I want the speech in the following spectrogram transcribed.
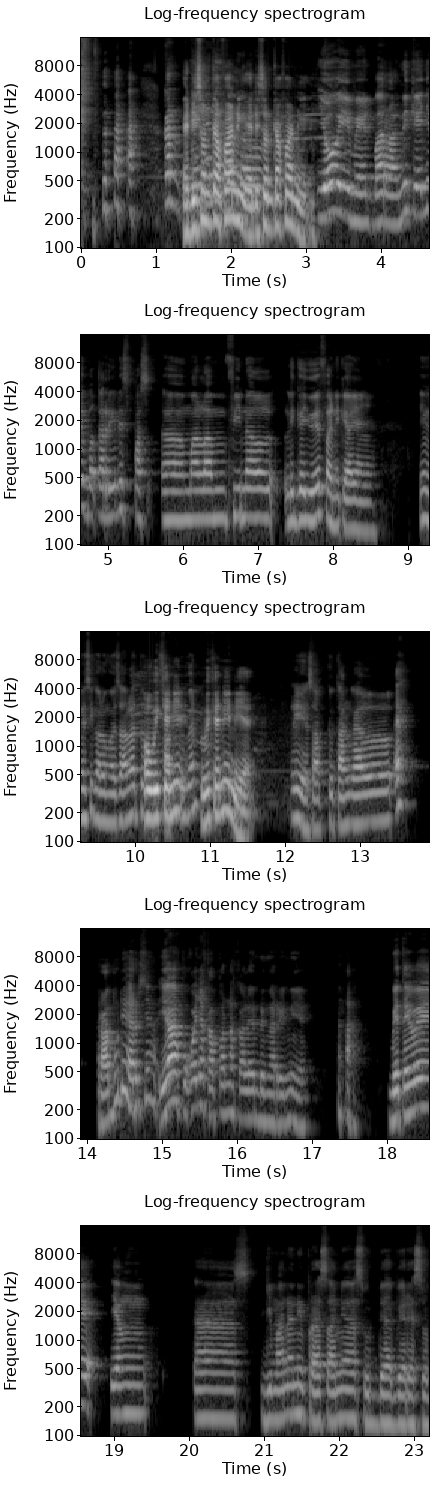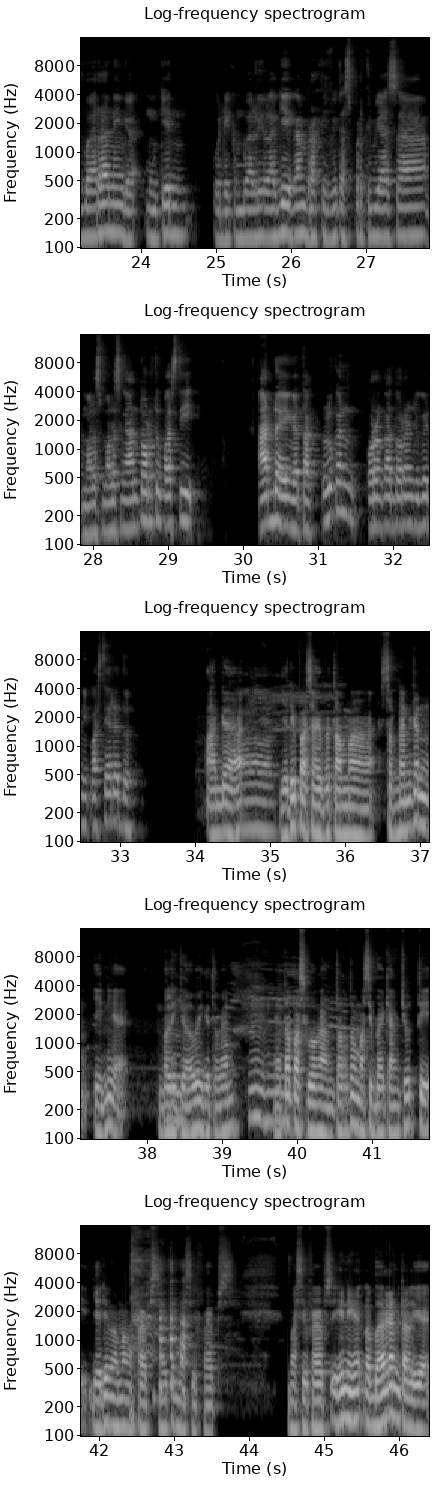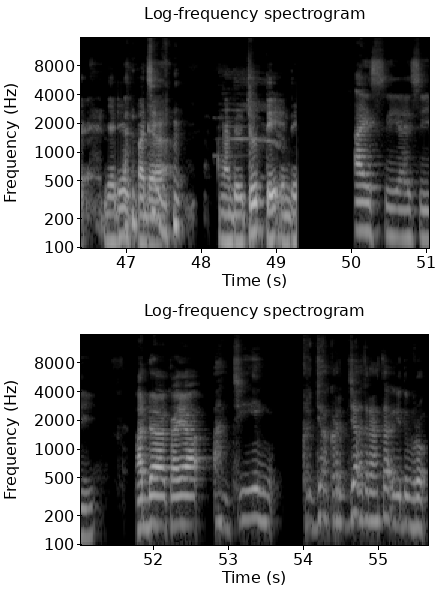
kan Edison Cavani, bakal- Edison Cavani. Yoi men parah nih kayaknya bakal rilis pas eh, malam final Liga UEFA nih kayaknya. Ya nggak sih kalau nggak salah tuh. Oh weekend ini, kan? weekend ini ya? Iya Sabtu tanggal eh Rabu deh harusnya. Ya pokoknya kapan lah kalian dengar ini ya. BTW yang eh, s- gimana nih perasaannya sudah beres lebaran nih nggak mungkin udah kembali lagi kan beraktivitas seperti biasa males-males ngantor tuh pasti ada ya nggak tak lu kan orang kantoran juga nih pasti ada tuh Ada. awal-awal Jadi pas hari pertama Senin kan ini ya balik Hmm. gawe gitu kan. Mhm. Ternyata pas gua ngantor tuh masih baik yang cuti. Jadi memang vibes-nya tuh masih vibes masih vibes ini ya, lebaran kali ya. Jadi pada ngambil cuti inti I see, I see. Ada kayak anjing kerja kerja ternyata gitu bro.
